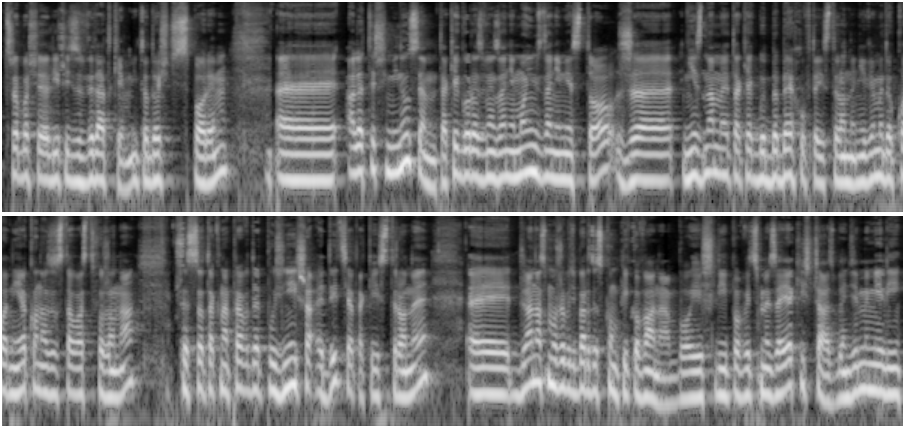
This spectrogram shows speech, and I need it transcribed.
trzeba się liczyć z wydatkiem i to dość sporym. E, ale też minusem takiego rozwiązania moim zdaniem jest to, że nie znamy tak jakby bebechów tej strony, nie wiemy dokładnie jak ona została stworzona, przez co tak naprawdę późniejsza edycja takiej strony dla nas może być bardzo skomplikowana, bo jeśli powiedzmy za jakiś czas będziemy mieli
